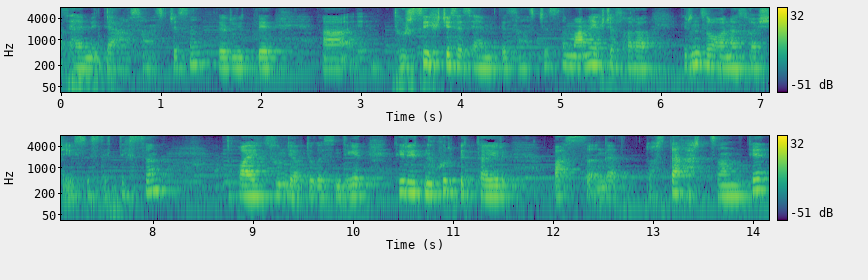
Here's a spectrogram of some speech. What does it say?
сайн мэдээ анх сонсч байсан. Тэр үедээ төрсөн ихчээсээ сайн мэдээ сонсч байсан. Манай ихч болохоор 96-наас хойш Иесус итгэсэн. Тухайн сүнд явдаг байсан. Тэгээд тэр хэд нөхөр бит хоёр бас ингээд тустай гарцсан тий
